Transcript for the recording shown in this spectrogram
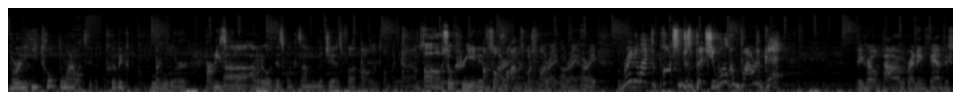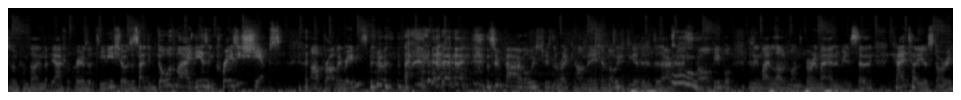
Bernie, you took the one out with be cooler. Bernie's Uh, I'm gonna go with this one because I'm legit as fuck. Oh, oh my god. I'm so, Oh, so creative. I'm so right. I'm so much fun. All right, all right, all right. Radioactive possum just bit you, what about to get? The incredible power of writing fan fiction and complaining that the actual creators of TV shows decide to go with my ideas and crazy ships. Uh, probably rabies. the superpower of always choosing the right combination of emojis to get the desired reaction from all people, choosing my loved ones, burning my enemies. Selling. Can I tell you a story?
